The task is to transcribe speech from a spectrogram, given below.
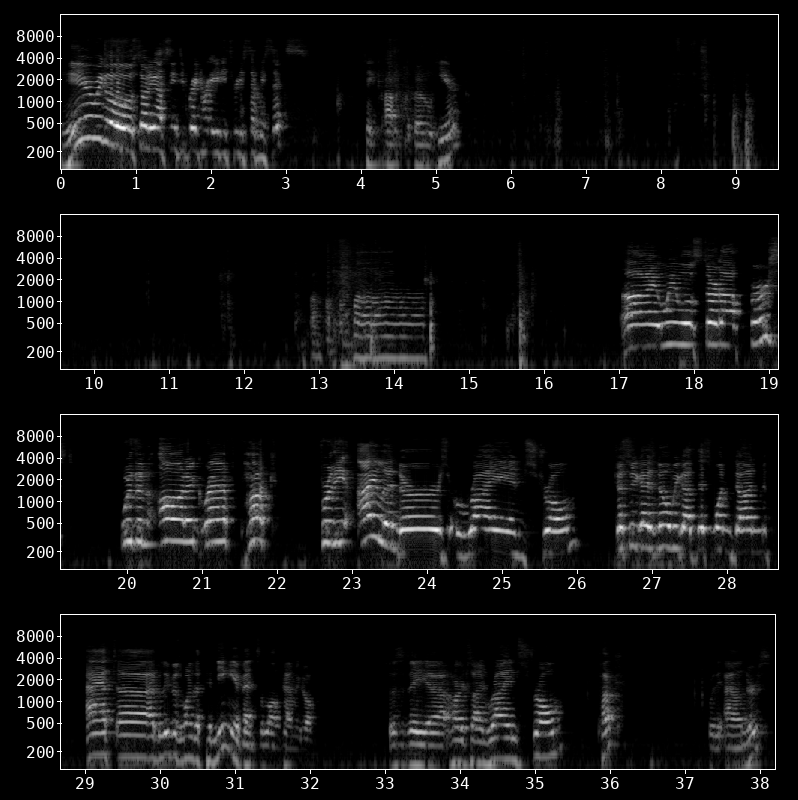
Here we go. Starting off CNC break number 8376. Take off the bow here. Bum, bum, bum. All right, we will start off first with an autographed puck for the Islanders, Ryan Strome. Just so you guys know, we got this one done at, uh, I believe it was one of the Panini events a long time ago. So this is a uh, hard signed Ryan Strome puck for the Islanders.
